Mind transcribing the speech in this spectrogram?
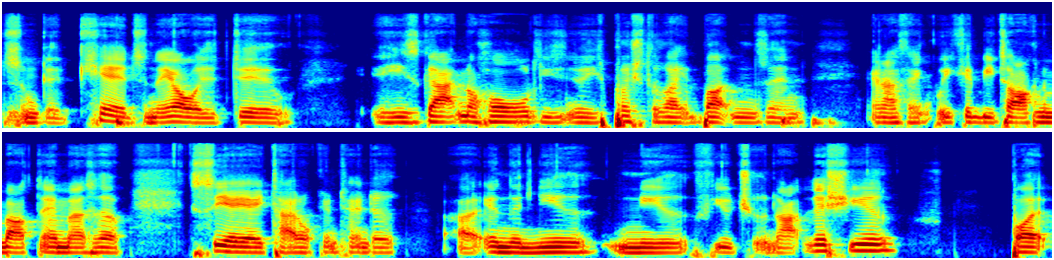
some good kids, and they always do he's gotten a hold. He's, he's pushed the right buttons, and and I think we could be talking about them as a CAA title contender uh, in the near near future. Not this year, but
